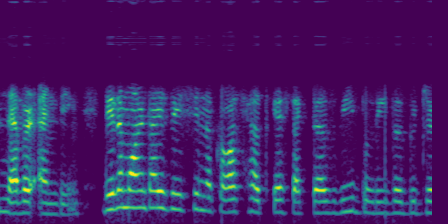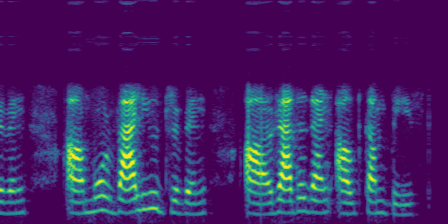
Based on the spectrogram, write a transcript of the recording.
never ending. Data monetization across healthcare sectors, we believe will be driven, uh, more value driven uh, rather than outcome based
